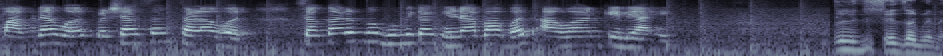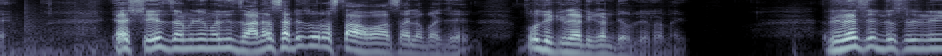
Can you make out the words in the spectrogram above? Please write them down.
मागण्यावर प्रशासन स्थळावर सकारात्मक भूमिका घेण्याबाबत आवाहन केले आहे. शेत जमीन आहे या शेत जमिनीमध्ये जाण्यासाठी जो रस्ता हवा असायला पाहिजे तो देखील या ठिकाणी ठेवलेला नाही. रिलायन्स इंडस्ट्रीने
